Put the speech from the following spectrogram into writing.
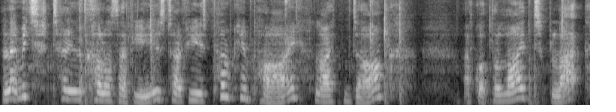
Let me tell you the colours I've used. I've used Pumpkin Pie, light and dark. I've got the light black.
